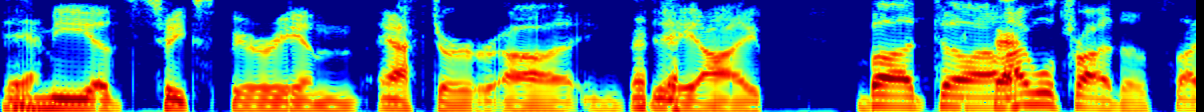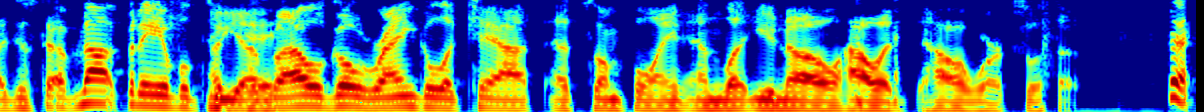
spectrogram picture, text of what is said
Yeah. me as Shakespearean actor uh, AI. But uh, I will try this. I just have not been able to yet. But I will go wrangle a cat at some point and let you know how it how it works with it.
